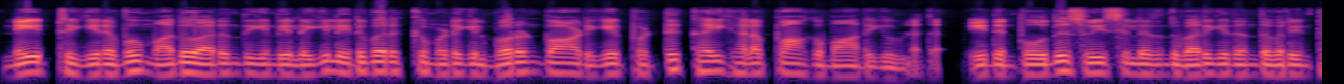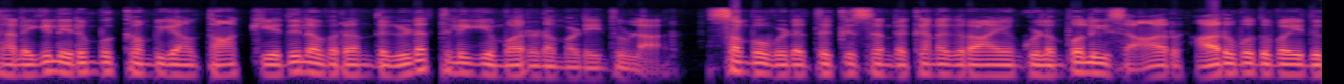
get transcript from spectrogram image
நேற்று இரவு மது அருந்திய நிலையில் இருவருக்கும் இடையில் முரண்பாடு ஏற்பட்டு கைகலப்பாக மாறியுள்ளது. இதன்போது சுவிஸிலிருந்து வருகை தந்தவரின் தலையில் இரும்பு கம்பியால் தாக்கியதில் அவர் அந்த இடத்திலேயே மரணமடைந்துள்ளார். சம்பவ இடத்துக்கு சென்ற கனகராயங்குளம் போலீசார் அறுபது வயது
